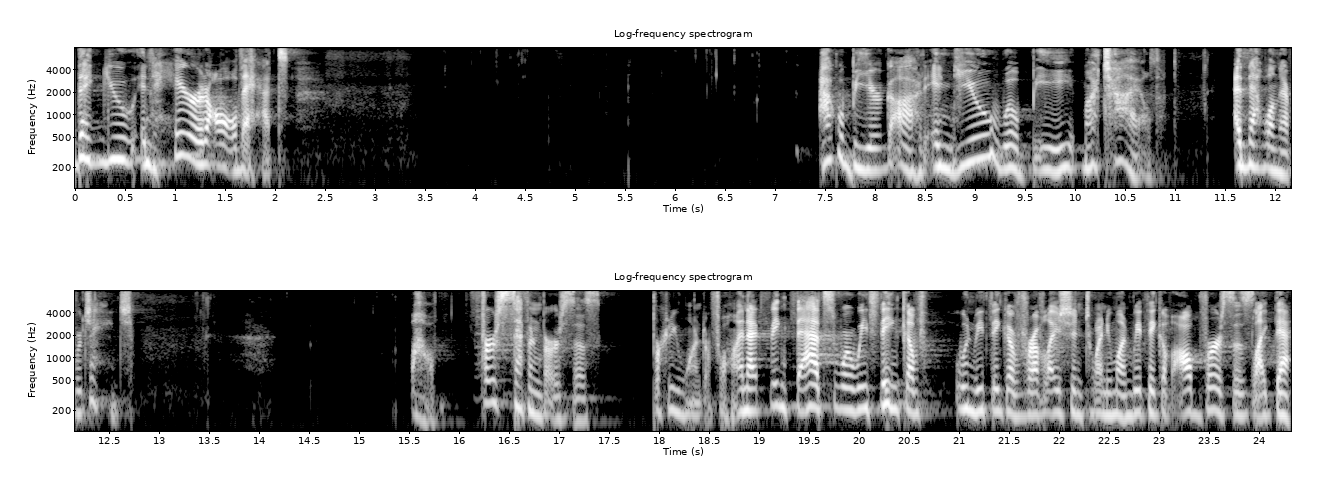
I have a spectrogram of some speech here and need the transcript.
that you inherit all that. I will be your God and you will be my child and that will never change. Wow, first seven verses, pretty wonderful. And I think that's where we think of when we think of Revelation 21, we think of all verses like that.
